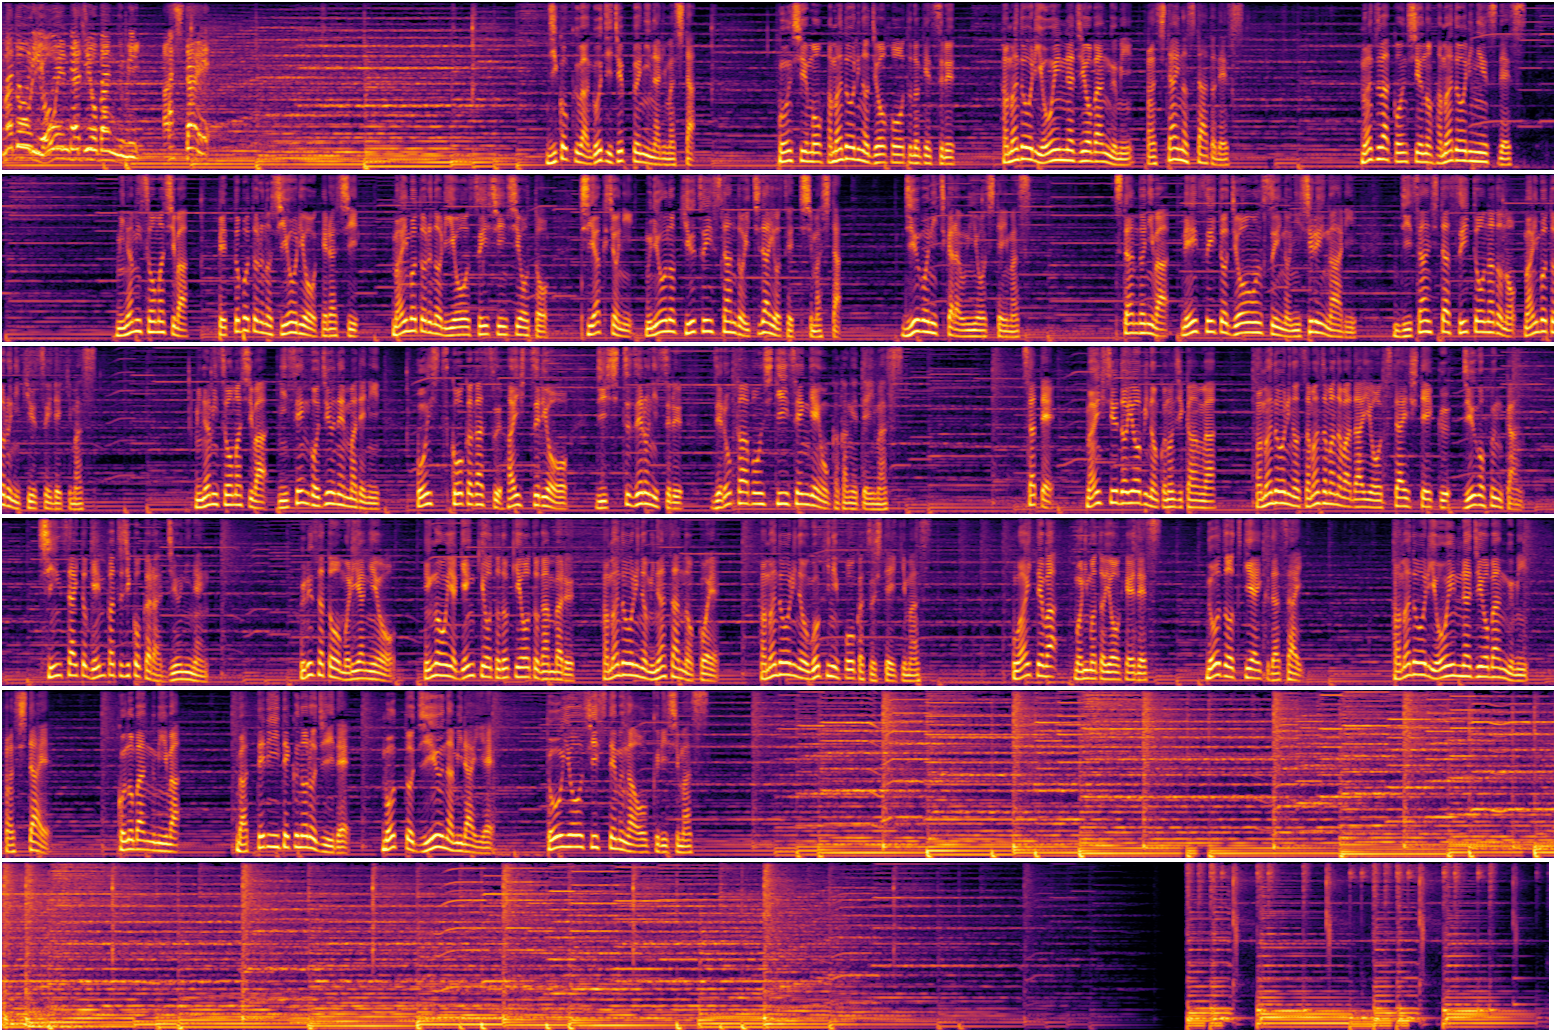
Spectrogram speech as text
浜通り応援ラジオ番組明日へ。時刻は5時1分になりました。今週も浜通りの情報をお届けする浜通り応援ラジオ番組明日へのスタートです。まずは今週の浜通りニュースです。南相馬市はペットボトルの使用量を減らしマイボトルの利用を推進しようと市役所に無料の給水スタンド1台を設置しました。15日から運用しています。スタンドには冷水と常温水の2種類があり持参した水筒などのマイボトルに給水できます。南相馬市は2050年までに温室効果ガス排出量を実質ゼロにするゼロカーボンシティ宣言を掲げています。さて毎週土曜日のこの時間は浜通りのさまざまな話題をお伝えしていく15分間。震災と原発事故から12年。ふるさとを盛り上げよう。笑顔や元気を届けようと頑張る浜通りの皆さんの声。浜通りの動きにフォーカスしていきます。お相手は森本洋平です。どうぞお付き合いください。浜通り応援ラジオ番組明日へ。この番組はバッテリーテクノロジーでもっと自由な未来へ。東洋システムがお送りします。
